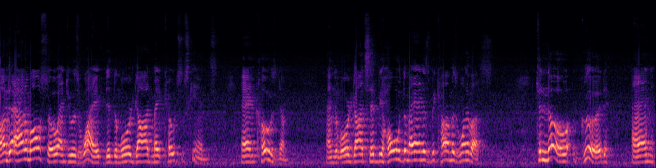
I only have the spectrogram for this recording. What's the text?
Unto Adam also and to his wife did the Lord God make coats of skins, and clothed them. And the Lord God said, Behold, the man is become as one of us, to know good and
